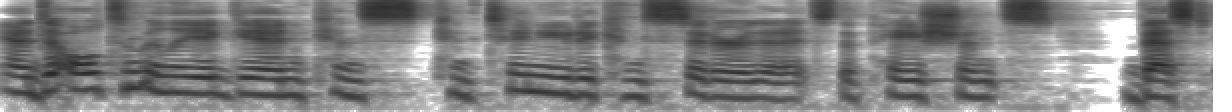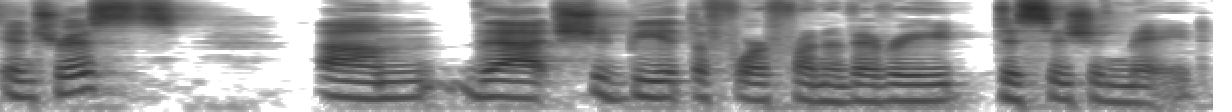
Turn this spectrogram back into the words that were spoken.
and to ultimately, again, continue to consider that it's the patient's best interests um, that should be at the forefront of every decision made.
